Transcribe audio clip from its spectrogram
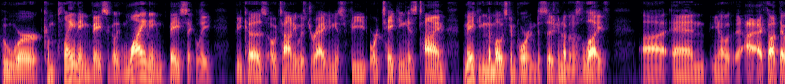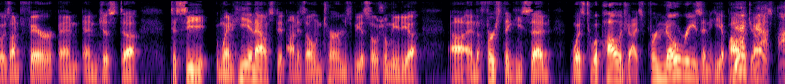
who were complaining basically whining basically because Ohtani was dragging his feet or taking his time making the most important decision of his life uh, and you know I, I, thought that was unfair and and just uh, to see when he announced it on his own terms via social media. Uh, and the first thing he said was to apologize. For no reason, he apologized yeah.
